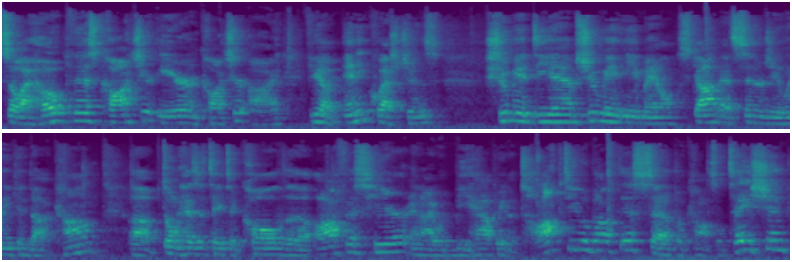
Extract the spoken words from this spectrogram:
So, I hope this caught your ear and caught your eye. If you have any questions, shoot me a DM, shoot me an email, scott at synergylincoln.com. Uh, don't hesitate to call the office here, and I would be happy to talk to you about this, set up a consultation.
